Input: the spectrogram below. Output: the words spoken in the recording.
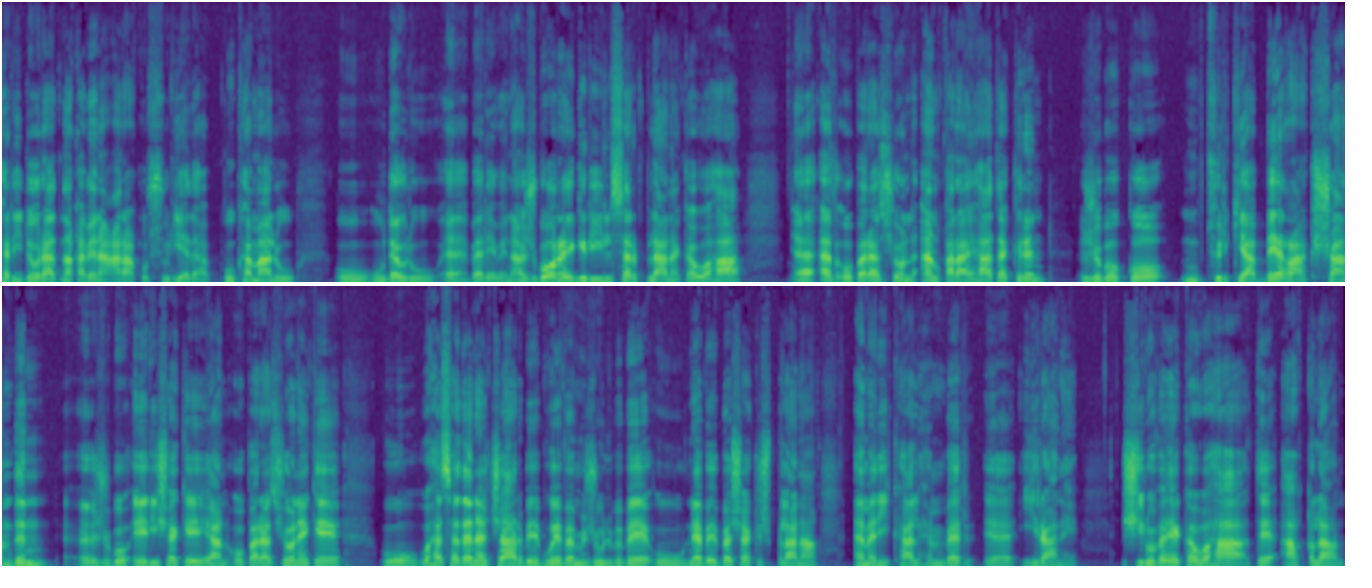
کەریدۆرات نەقەبێنە عراق و سووریەدا بوو کەمال و و دەور و بەرێوێناش بۆ ڕێگریل سەر پلانەکەوەها ئەف ئۆپەراسیۆن ئەن قەرای هاتە کرن ji bo ku Türkiya bê rakşandin euh, ji bo êrîşekê yan operasyonekê û hesedene çar bê bê ve mijûl bibe û nebe beşekiş plana Emerîkal hember îranê. Euh, Şîroveyeke wiha tê aqlan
